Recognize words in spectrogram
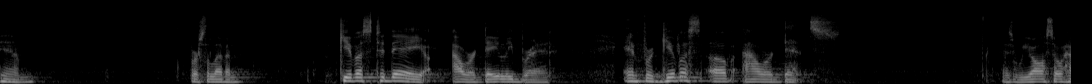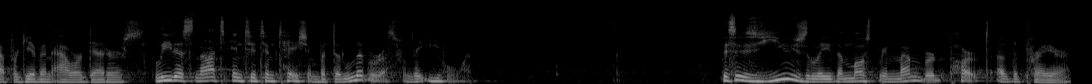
Him. Verse 11 Give us today our daily bread, and forgive us of our debts, as we also have forgiven our debtors. Lead us not into temptation, but deliver us from the evil one. This is usually the most remembered part of the prayer.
